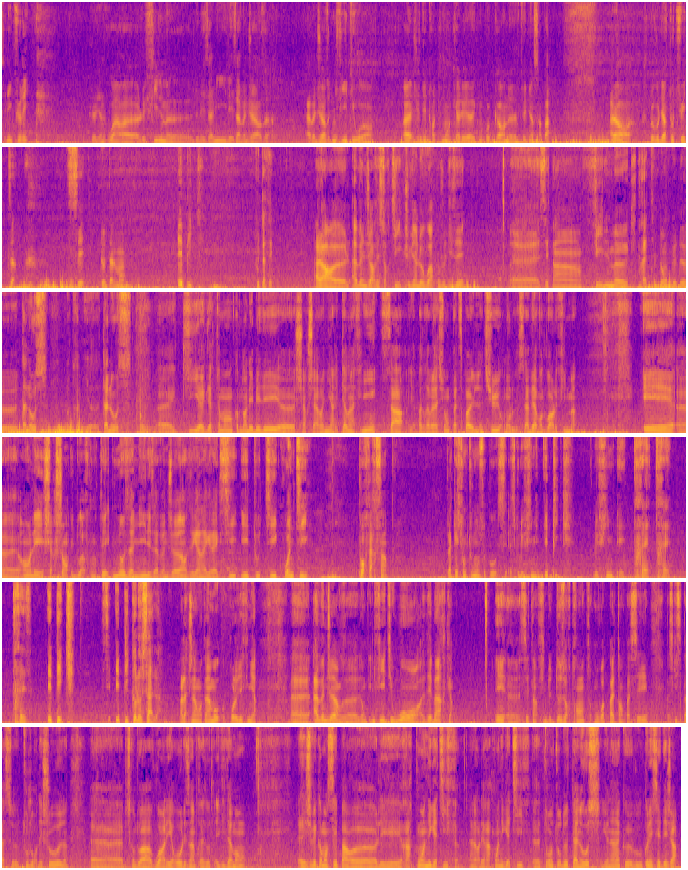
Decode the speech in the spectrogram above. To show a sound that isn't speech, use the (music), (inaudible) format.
c'est Nick Fury. Je viens de voir euh, le film euh, de mes amis, les Avengers. Avengers Infinity War. Ouais, j'étais tranquillement calé avec mon popcorn, euh, c'était bien sympa. Alors, je peux vous le dire tout de suite, c'est totalement épique. Tout à fait. Alors, Avengers est sorti, je viens de le voir, comme je le disais. C'est un film qui traite donc de Thanos, notre ami Thanos, euh, qui, exactement comme dans les BD, euh, cherche à réunir les pierres de l'infini. Ça, il n'y a pas de révélation, pas de spoil là-dessus, on le savait avant de voir le film. Et euh, en les cherchant, il doit affronter nos amis, les Avengers, les Gardiens de la Galaxie et tutti quanti. Pour faire simple, la question que tout le monde se pose, c'est est-ce que le film est épique? Le film est très très très épique. C'est épique colossal. Voilà, j'ai inventé un mot pour le définir. Euh, Avengers, euh, donc Infinity War débarque. Et euh, c'est un film de 2h30, on voit pas le temps passer, parce qu'il se passe toujours des choses, puisqu'on doit voir les héros les uns après les autres évidemment. je vais commencer par les rares points négatifs. Alors les rares points négatifs tournent autour de Thanos, il y en a un que vous connaissez déjà,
